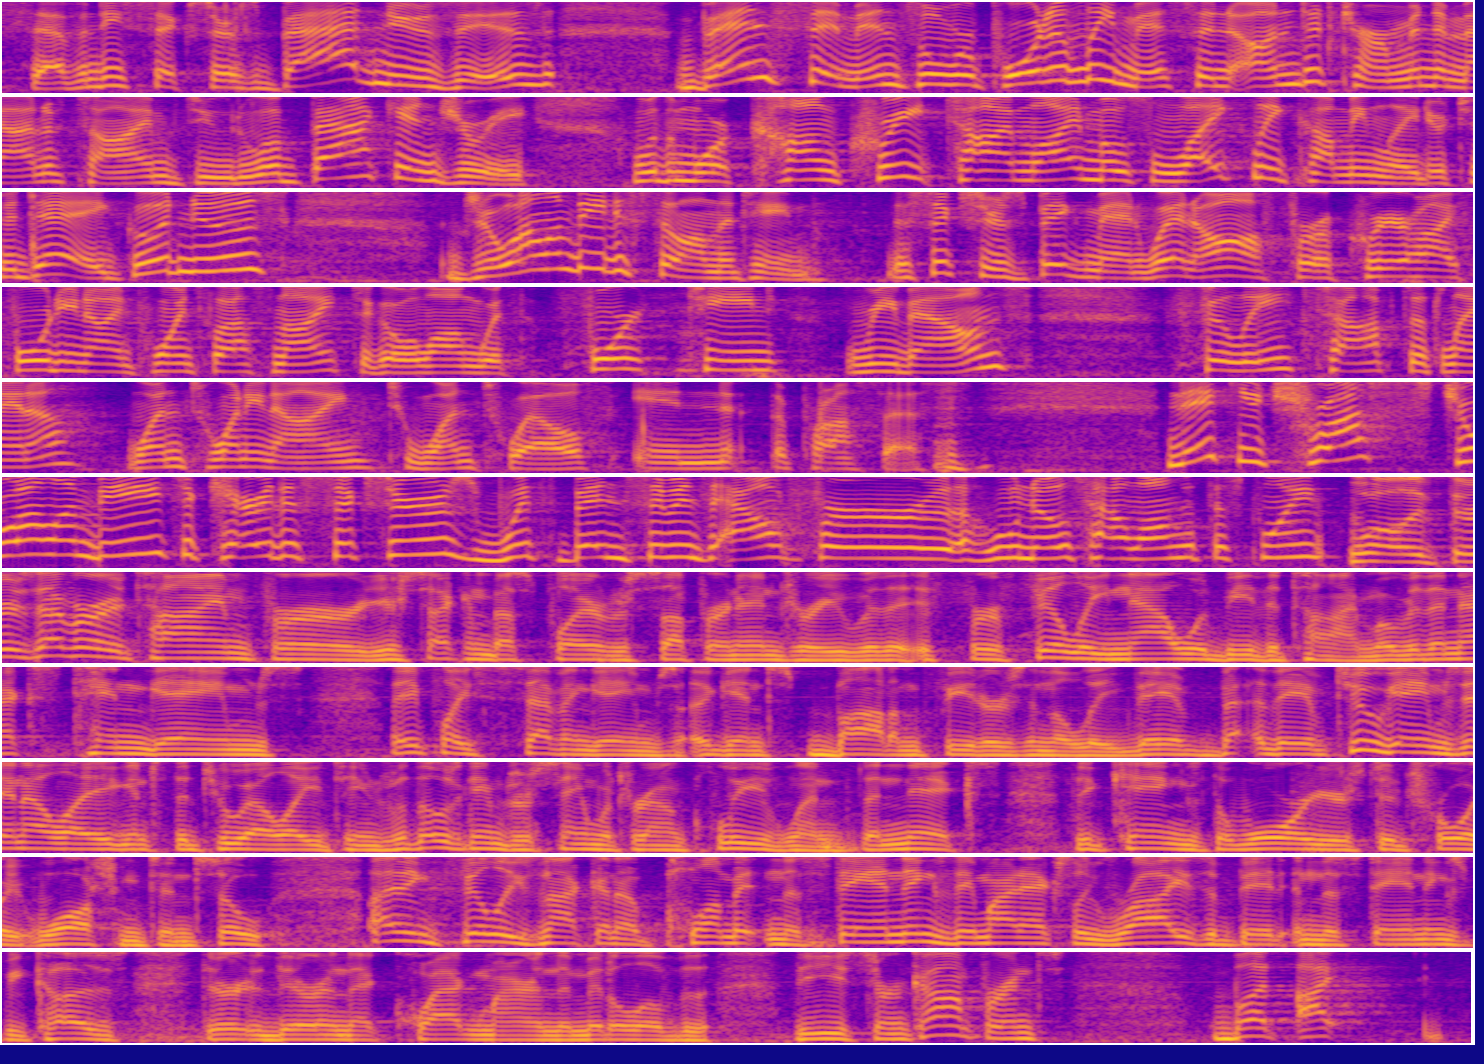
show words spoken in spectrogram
76ers. Bad news is Ben Simmons will reportedly miss an undetermined amount of time due to a back injury, with a more concrete timeline most likely coming later today. Good news. Joel Embiid is still on the team. The Sixers' big man went off for a career high 49 points last night to go along with 14 rebounds. Philly topped Atlanta 129 to 112 in the process. Nick, you trust Joel Embiid to carry the Sixers with Ben Simmons out for who knows how long at this point? Well, if there's ever a time for your second best player to suffer an injury, with it, for Philly, now would be the time. Over the next 10 games, they play seven games against bottom feeders in the league. They have they have two games in LA against the two LA teams, but those games are sandwiched around Cleveland, the Knicks, the Kings, the Warriors, Detroit, Washington. So I think Philly's not going to plummet in the standings. They might actually rise a bit in the standings because they're they're in that quagmire in the middle of the, the Eastern Conference. But I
